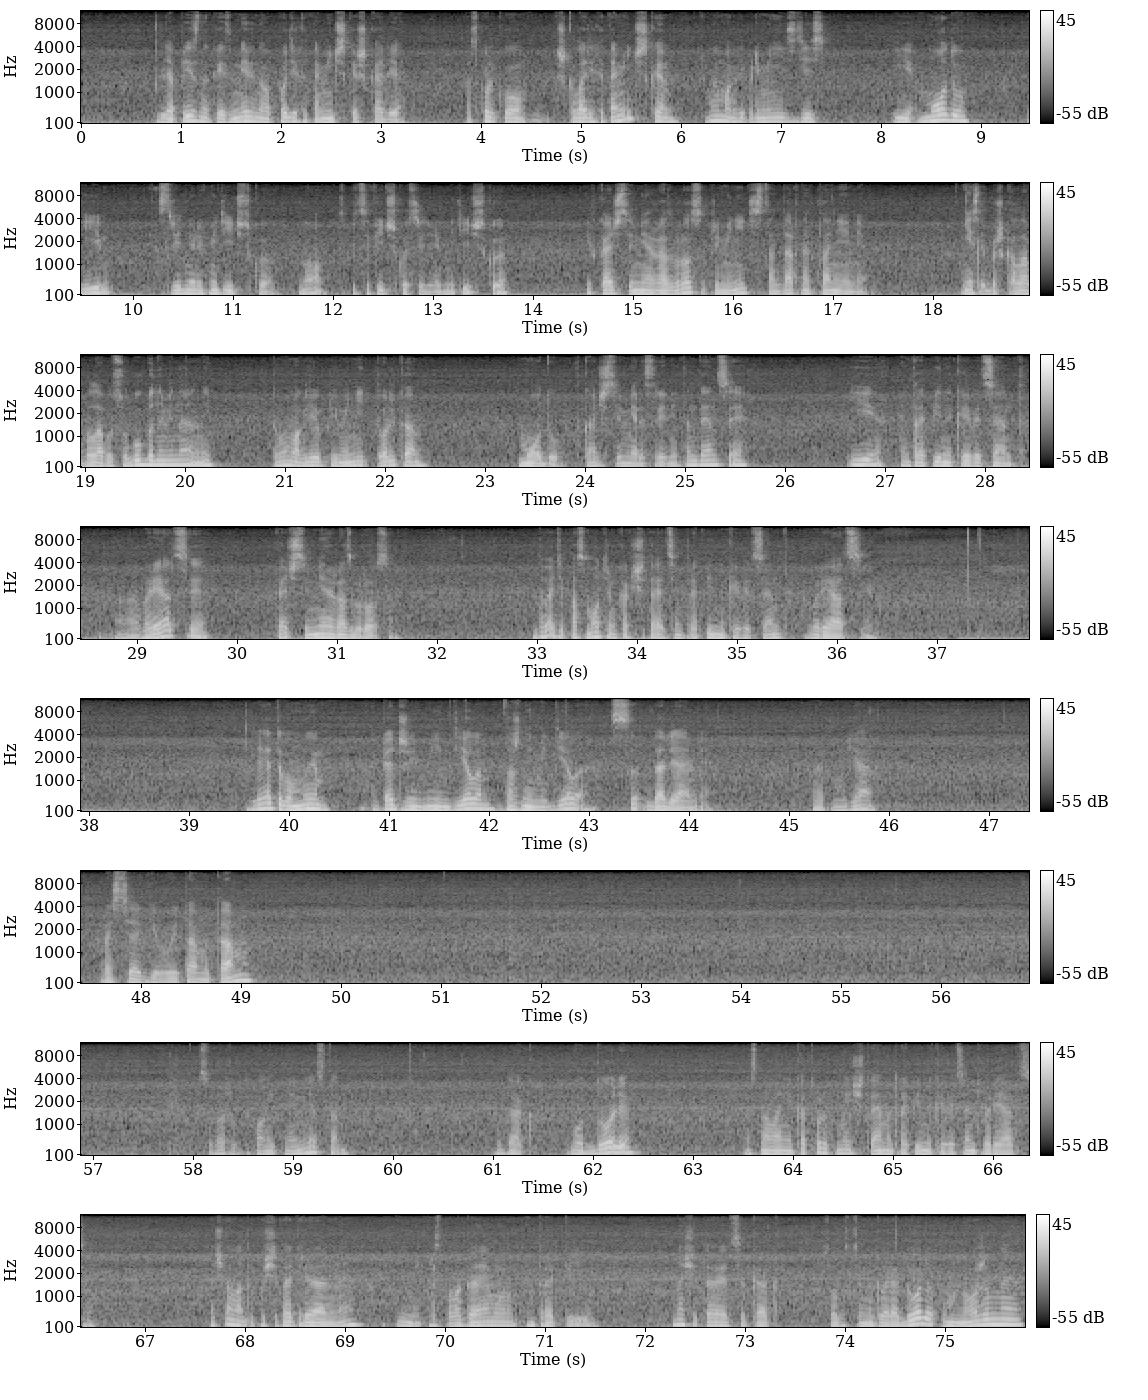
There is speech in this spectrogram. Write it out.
для признака, измеренного по дихотомической шкале. Поскольку шкала дихотомическая, мы могли применить здесь и моду, и среднеарифметическую, но специфическую среднеарифметическую, и в качестве меры разброса примените стандартное отклонение. Если бы шкала была бы сугубо номинальной, то мы могли бы применить только моду в качестве меры средней тенденции и энтропийный коэффициент э, вариации в качестве меры разброса. Давайте посмотрим, как считается энтропийный коэффициент вариации. Для этого мы, опять же, имеем дело, должны иметь дело с долями. Поэтому я растягиваю и там, и там. Освобожу дополнительное место. Итак, вот доли, на основании которых мы считаем энтропийный коэффициент вариации. Сначала надо посчитать реальное ими располагаемую энтропию. Она считается как, собственно говоря, доля, умноженная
